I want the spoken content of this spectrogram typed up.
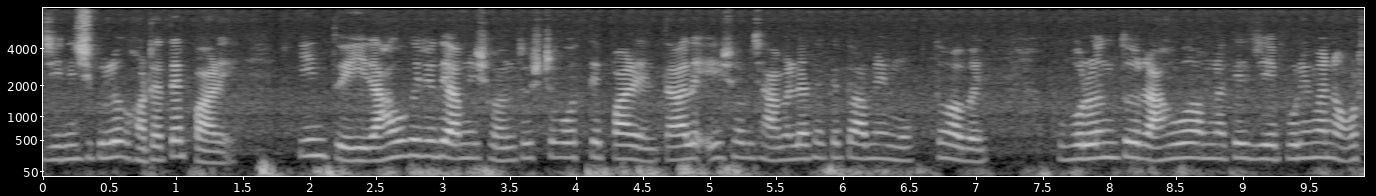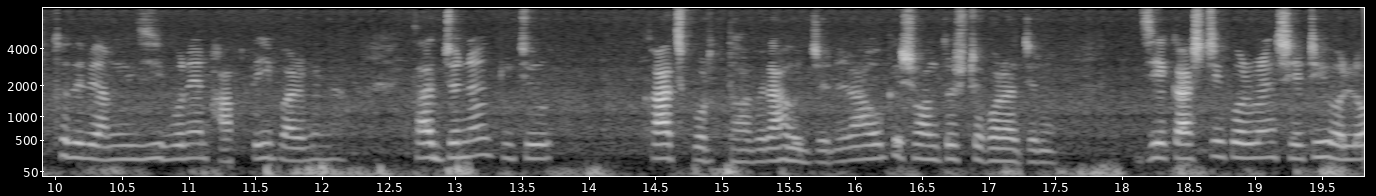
জিনিসগুলো ঘটাতে পারে। কিন্তু এই রাহুকে যদি আপনি সন্তুষ্ট করতে পারেন, তাহলে এই সব ঝামেলা থেকে তো আপনি মুক্ত হবেন। উপরন্তু রাহু আপনাকে যে পরিমাণ অর্থ দেবে আপনি জীবনে ভাবতেই পারবেন না। তার জন্য কিছু কাজ করতে হবে রাহুর জন্য, রাহুকে সন্তুষ্ট করার জন্য। যে কাজটি করবেন সেটি হলো,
